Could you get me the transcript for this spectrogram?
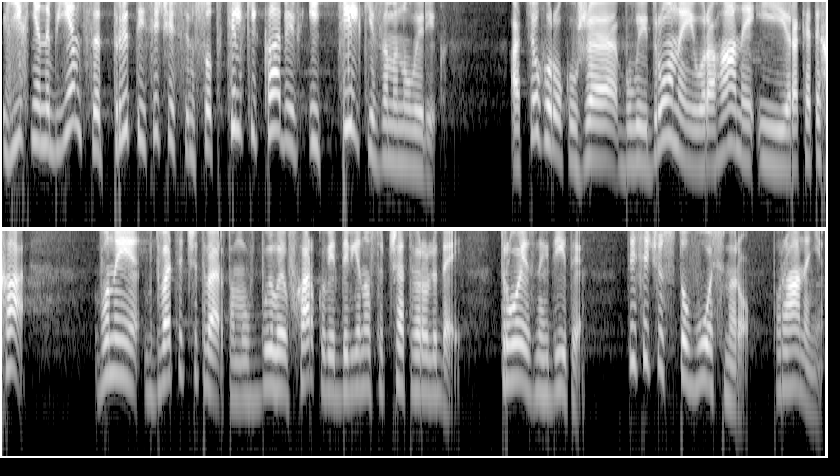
Їхнє неб'єм це 3700 тільки кабів і тільки за минулий рік. А цього року вже були і дрони, і урагани, і ракети Х. Вони в 24-му вбили в Харкові 94 людей. Троє з них діти. 1108 поранені.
